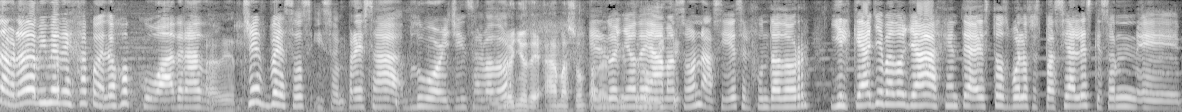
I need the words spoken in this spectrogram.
la verdad, a mí me deja con el ojo cuadrado. A ver. Jeff Bezos y su empresa Blue Origin Salvador. El dueño de Amazon. para El dueño de. Amazon, así es, el fundador, y el que ha llevado ya a gente a estos vuelos espaciales que son eh,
